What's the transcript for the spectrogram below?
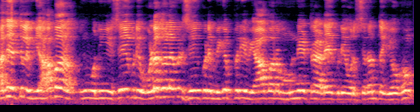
அதே இடத்துல வியாபாரம் நீங்கள் செய்யக்கூடிய உலகளவில் செய்யக்கூடிய மிகப்பெரிய வியாபாரம் முன்னேற்றம் அடையக்கூடிய ஒரு சிறந்த யோகம்.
